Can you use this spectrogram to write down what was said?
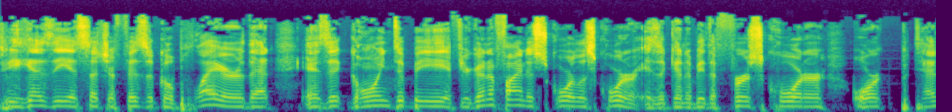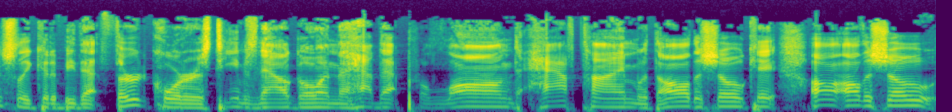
because he is such a physical player. That is it going to be if you're going to find a scoreless quarter? Is it it going to be the first quarter, or potentially could it be that third quarter as teams now go and they have that prolonged halftime with all the show, all, all the show,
